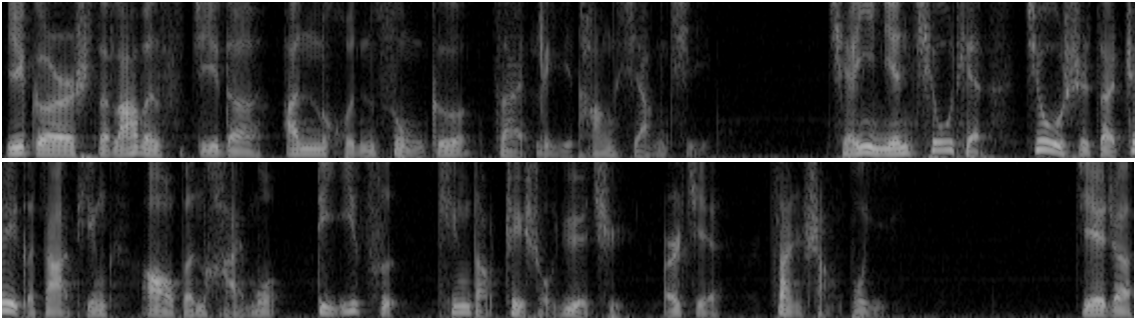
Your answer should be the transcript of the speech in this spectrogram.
伊戈尔·斯拉文斯基的安魂颂歌在礼堂响起。前一年秋天，就是在这个大厅，奥本海默第一次听到这首乐曲，而且赞赏不已。接着，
